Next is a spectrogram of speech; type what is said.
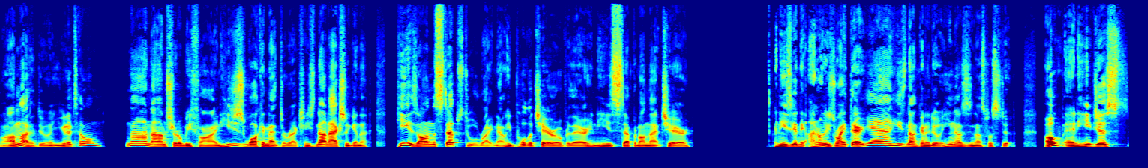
Well, I'm not doing it. You gonna tell him? Nah, nah, I'm sure it'll be fine. He's just walking that direction. He's not actually gonna. He is on the step stool right now. He pulled a chair over there and he's stepping on that chair. And he's gonna. I know he's right there. Yeah, he's not gonna do it. He knows he's not supposed to do it. Oh, and he just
